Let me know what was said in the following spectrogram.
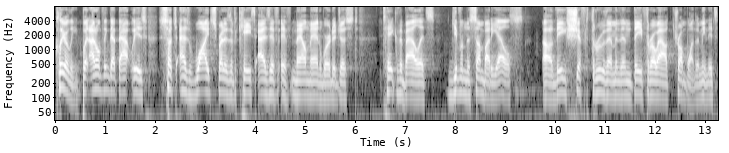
clearly. But I don't think that that is such as widespread as a case as if if mailman were to just take the ballots, give them to somebody else. Uh, they shift through them and then they throw out Trump ones. I mean, it's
